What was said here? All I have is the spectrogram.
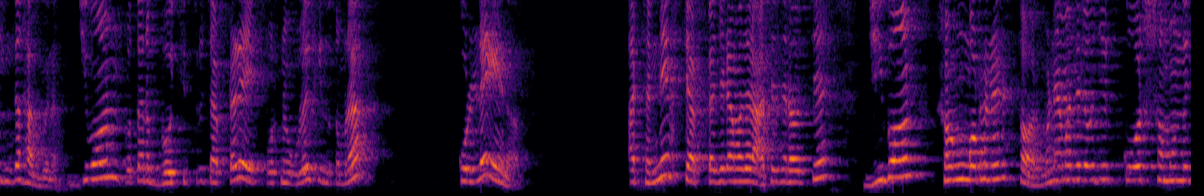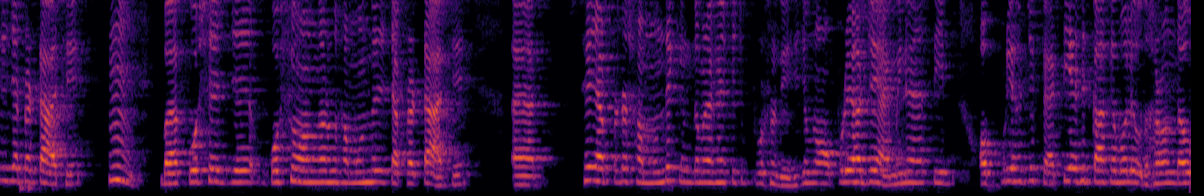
চিন্তা থাকবে না। জীবন ও তার বৈচিত্র্য চ্যাপ্টারে এই প্রশ্নগুলোই কিন্তু তোমরা করলে এনাফ আচ্ছা নেক্সট চ্যাপ্টার যেটা আমাদের আছে সেটা হচ্ছে জীবন সংগঠনের স্তর মানে আমাদের ওই যে কোষ সম্বন্ধে যে চ্যাপ্টারটা আছে, হুম, বা কোষের যে কোষ অঙ্গাণু সম্বন্ধে যে চ্যাপ্টারটা আছে সেই চ্যাপ্টারটা সম্বন্ধে কিন্তু আমরা এখানে কিছু প্রশ্ন দিয়েছি। যেমন অপরিহার্য অ্যামিনো অ্যাসিড অপরিহার্য ফ্যাটি অ্যাসিড কাকে বলে? উদাহরণ দাও,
